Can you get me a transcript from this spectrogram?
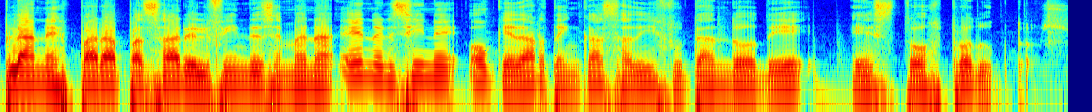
planes para pasar el fin de semana en el cine o quedarte en casa disfrutando de estos productos.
